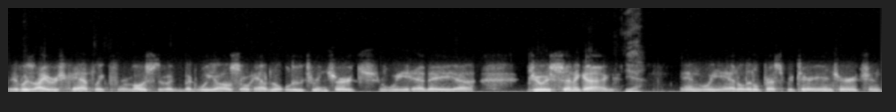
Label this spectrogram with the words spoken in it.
it was Irish Catholic for most of it, but we also had a Lutheran church. We had a uh, Jewish synagogue, Yeah. and we had a little Presbyterian church, and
